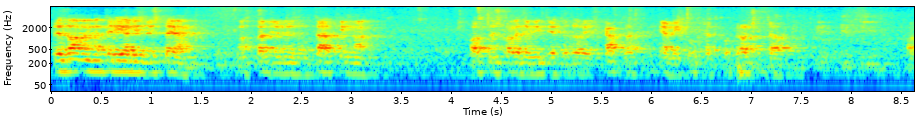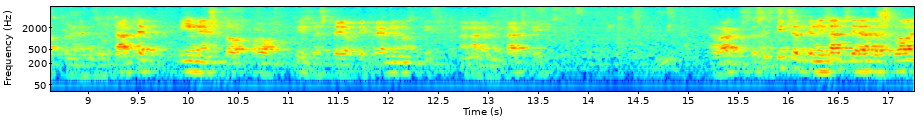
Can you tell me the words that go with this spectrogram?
Pred vama je materijal izveštaja o ostvarenim rezultatima osnovne škole Dimitrije Todorović Kaplan. Ja bih ukratko pročitao ostvarene rezultate i nešto o izveštaju o pripremljenosti na naravnoj tački. Ovako, što se tiče organizacije rada škole,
